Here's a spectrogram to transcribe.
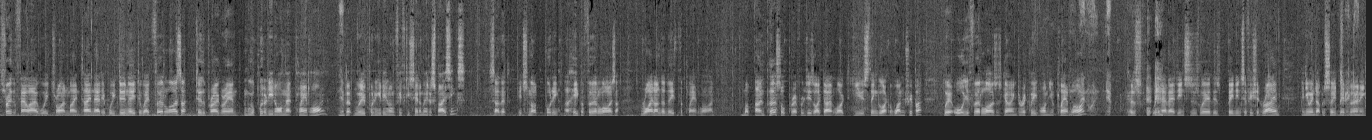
Through the fallow, we try and maintain that. If we do need to add fertiliser to the program, we'll put it in on that plant line, Yep. but we're putting it in on 50 centimetre spacings so that it's not putting a heap of fertiliser right underneath the plant line. My own personal preference is I don't like to use things like a one tripper where all your fertiliser is going directly on your plant line Yep. because we have had instances where there's been insufficient rain and you end up with seed bed Seed burning.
